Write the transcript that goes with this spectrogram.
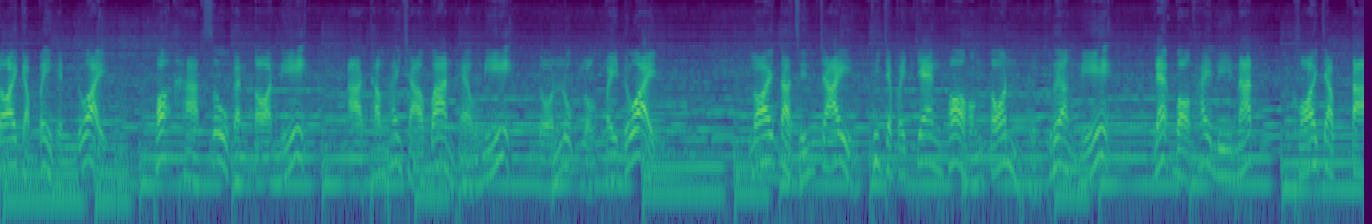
ลอยกับไม่เห็นด้วย เพราะหากสู้กันตอนนี้ อาจทำให้ชาวบ้านแถวนี้โดนลูกหลงไปด้วย ลอยตัดสินใจที่จะไปแจ้งพ่อของตนถึงเรื่องนี้ และบอกให้ลีนัทคอยจับตา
